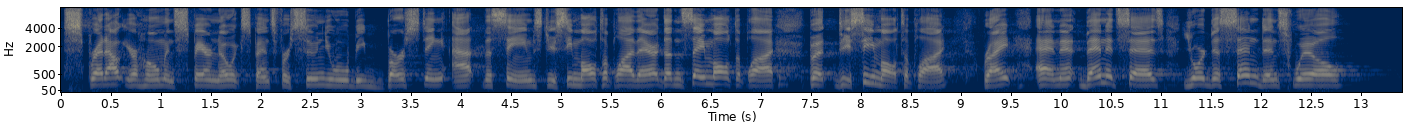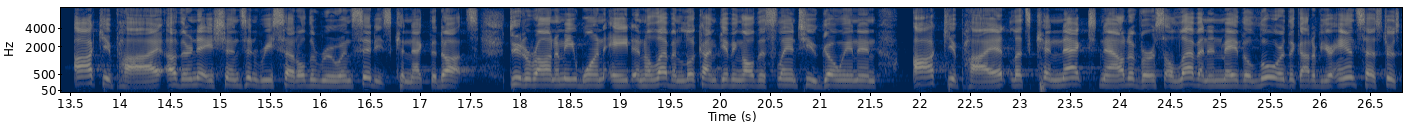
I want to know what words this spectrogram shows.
spread out your home and spare no expense, for soon you will be bursting at the seams. Do you see multiply there? It doesn't say multiply, but do you see multiply, right? And then it says, Your descendants will occupy other nations and resettle the ruined cities. Connect the dots. Deuteronomy 1 8 and 11. Look, I'm giving all this land to you. Go in and occupy it. Let's connect now to verse 11. And may the Lord, the God of your ancestors,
